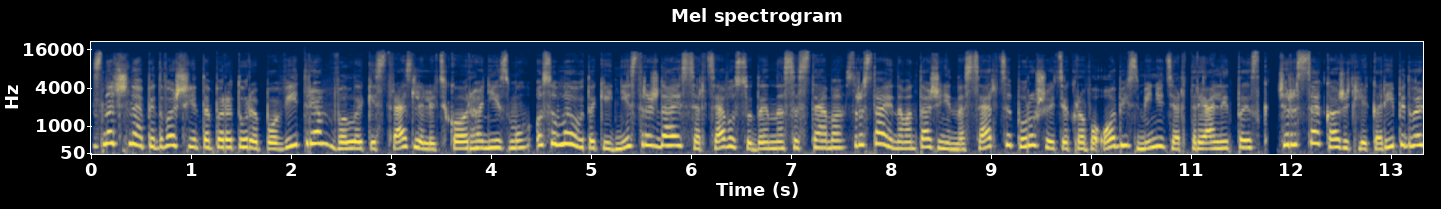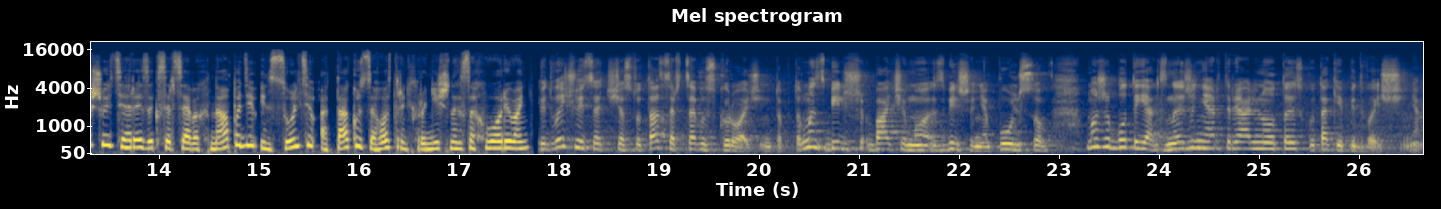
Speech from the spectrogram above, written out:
Значне підвищення температури повітря великий стрес для людського організму. Особливо в такі дні страждає серцево-судинна система. Зростає навантаження на серце, порушується кровообіг, змінюється артеріальний тиск. Через це кажуть лікарі, підвищується ризик серцевих нападів, інсультів, а також загострень хронічних захворювань. Підвищується частота серцевих скорочень, тобто ми збільш бачимо збільшення пульсу. Може бути як зниження артеріального тиску, так і підвищення.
